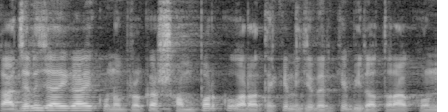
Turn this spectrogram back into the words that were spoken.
কাজের জায়গায় কোনো প্রকার সম্পর্ক করা থেকে নিজেদেরকে বিরত রাখুন।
